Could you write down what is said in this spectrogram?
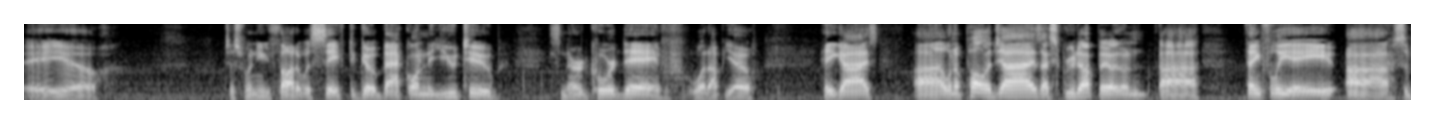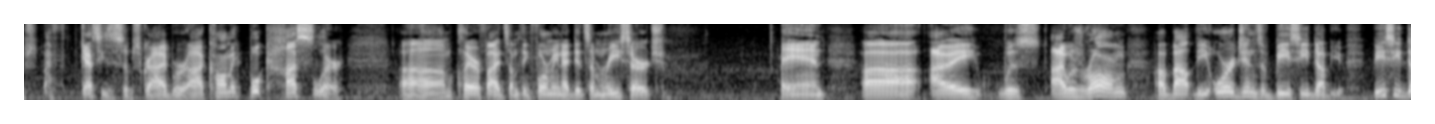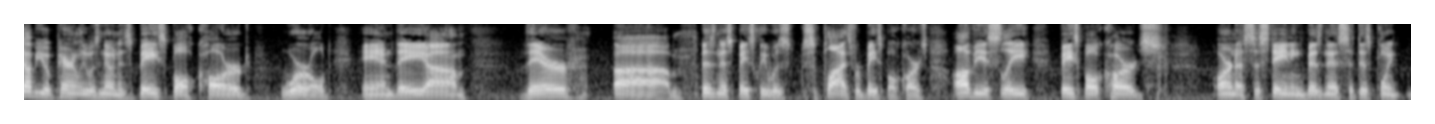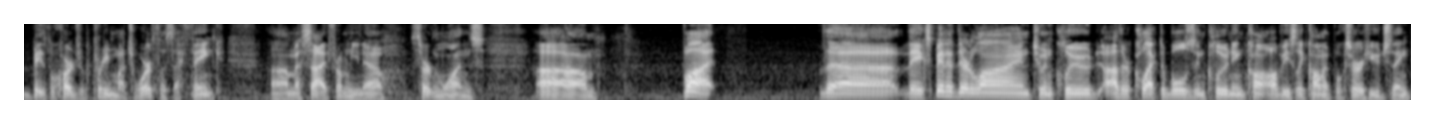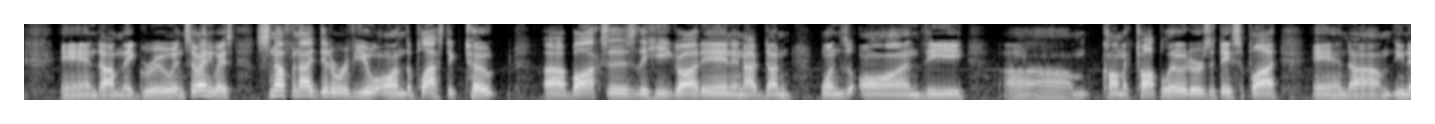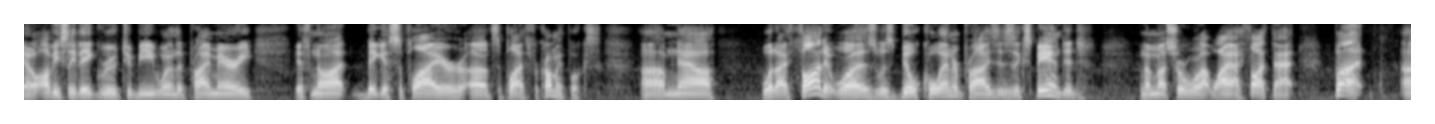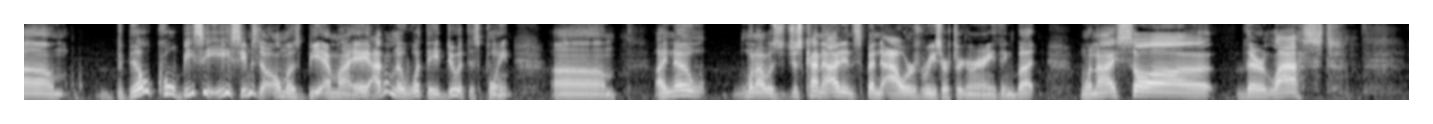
Hey yo. Just when you thought it was safe to go back onto YouTube, it's Nerdcore Dave. What up, yo? Hey guys, uh, I want to apologize. I screwed up. And, uh, thankfully, a uh, I guess he's a subscriber, uh, Comic Book Hustler, um, clarified something for me, and I did some research, and uh, I was I was wrong about the origins of BCW. BCW apparently was known as Baseball Card World, and they um, their um, business basically was supplies for baseball cards. Obviously, baseball cards aren't a sustaining business at this point. Baseball cards are pretty much worthless, I think, um, aside from you know certain ones. Um, but the they expanded their line to include other collectibles, including obviously comic books are a huge thing, and um, they grew. And so, anyways, Snuff and I did a review on the plastic tote uh, boxes that he got in, and I've done ones on the um, comic top loaders that they supply. And, um, you know, obviously they grew to be one of the primary, if not biggest supplier of supplies for comic books. Um, now, what I thought it was, was Bill Cole Enterprises expanded, and I'm not sure why I thought that, but um, Bill Cole BCE seems to almost be MIA. I don't know what they do at this point. Um, I know when I was just kind of, I didn't spend hours researching or anything, but when I saw their last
